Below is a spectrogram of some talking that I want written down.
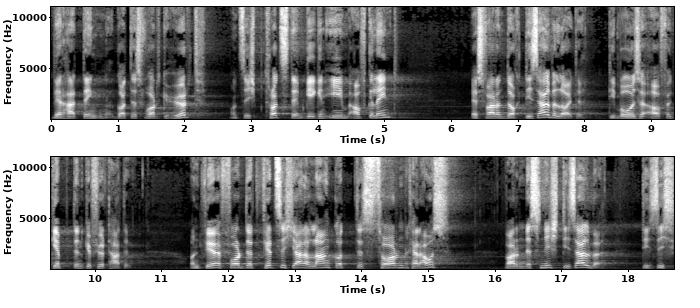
Wer hat denn Gottes Wort gehört und sich trotzdem gegen ihn aufgelehnt? Es waren doch dieselben Leute, die Mose auf Ägypten geführt hatte. Und wer fordert 40 Jahre lang Gottes Zorn heraus? Waren es nicht dieselben, die sich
